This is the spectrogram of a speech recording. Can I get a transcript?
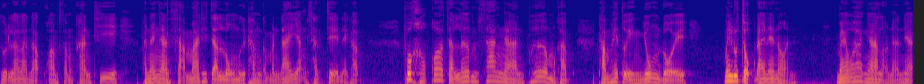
ยุทธ์และระดับความสำคัญที่พนักงงานสามารถที่จะลงมือทำกับมันได้อย่างชัดเจนนะครับ พวกเขาก็จะเริ่มสร้างงานเพิ่มครับทำให้ตัวเองยุ่งโดย ไม่รู้จบได้แน่นอน แม้ว่างานเหล่านั้นเนี่ย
